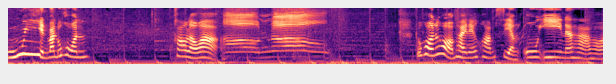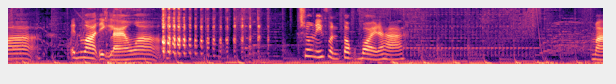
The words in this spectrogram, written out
อุ้ย เห็นปะทุกคน เข้าแล้วอะ ทุกคนขออภัยในความเสียงอูอีนะคะ เพราะว่าเป็นหวัดอีกแล้วอะช่วงนี้ฝนตกบ่อยนะคะ มา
